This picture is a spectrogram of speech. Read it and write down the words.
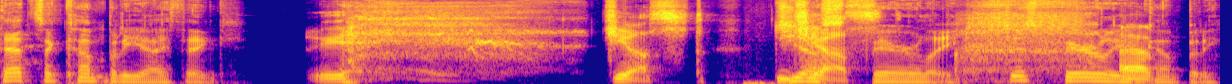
that's a company, I think. just, Just, just. barely. Just barely Uh, a company.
